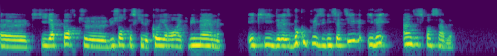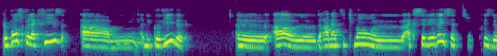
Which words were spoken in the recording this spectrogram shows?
euh, qui apporte euh, du sens parce qu'il est cohérent avec lui-même et qui laisse beaucoup plus d'initiatives, il est indispensable. Je pense que la crise du Covid a dramatiquement accéléré cette prise de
